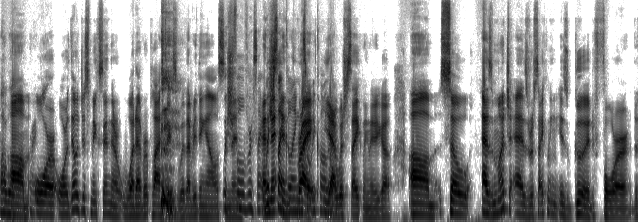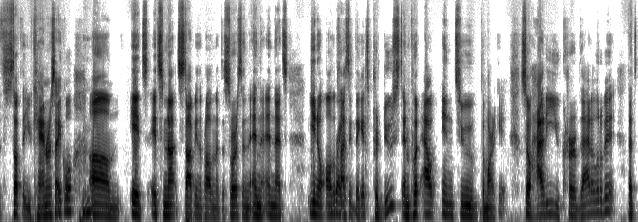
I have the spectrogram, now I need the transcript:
I won't, um right. or or they'll just mix in their whatever plastics with everything else Wishful recycling. recy- wish then- and- cycling is right what we call yeah it. Yeah, wish cycling there you go um so as much as recycling is good for the stuff that you can recycle Mm-hmm. um it's it's not stopping the problem at the source and and and that's you know all the Right. plastic that gets produced and put out into the market so how do you curb that a little bit that's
